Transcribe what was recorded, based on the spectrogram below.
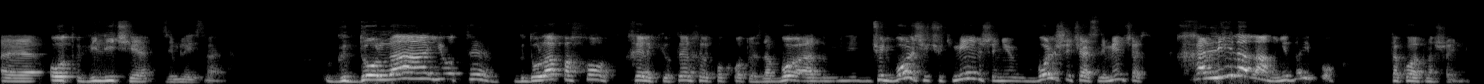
от величия земли Израиля. Гдола йотер, гдола поход, хелик йотер, хелик поход, то есть да, чуть больше, чуть меньше, не большая часть или меньшая часть, Халила лану, не дай Бог, такое отношение.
